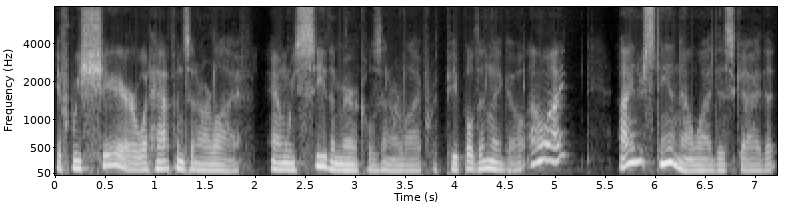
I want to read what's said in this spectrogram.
if we share what happens in our life and we see the miracles in our life with people, then they go, "Oh, I, I understand now why this guy that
